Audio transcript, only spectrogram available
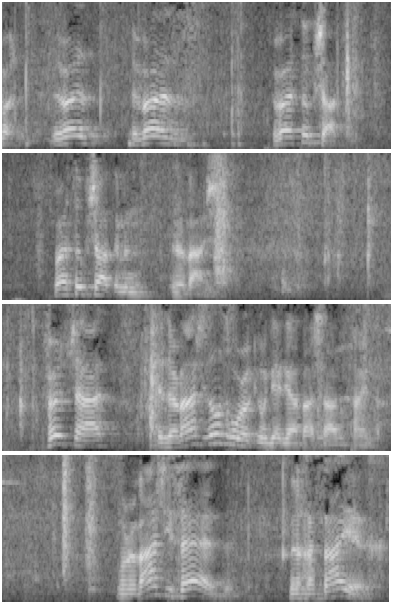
was, there was, there was two pshat. There was in, in Ravashi. First shot is that Ravashi is also working with the Yad Bashnal Nachtaina. When Ravashi said, "Min chasayich,"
